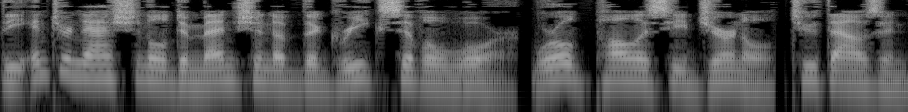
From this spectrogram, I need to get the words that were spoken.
The International Dimension of the Greek Civil War, World Policy Journal 2000,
